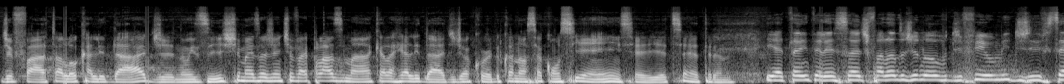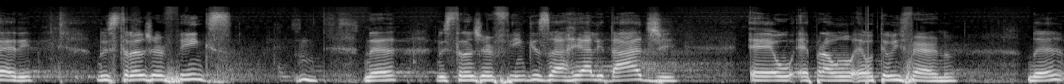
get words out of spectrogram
de fato a localidade não existe, mas a gente vai plasmar aquela realidade de acordo com a nossa consciência e etc. Né? E é tão interessante, falando de novo de filme, de série, no Stranger Things, né? No Stranger Things a realidade é o, é para é o teu inferno, né?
